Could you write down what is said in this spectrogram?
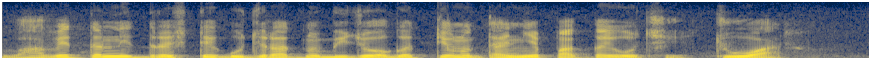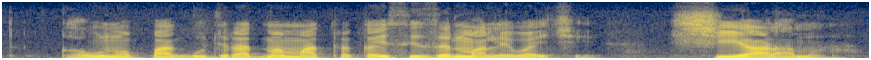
વાવેતરની દ્રષ્ટિએ ગુજરાતનો બીજો અગત્યનો ધાન્ય પાક કયો છે? જુવાર. ઘઉંનો પાક ગુજરાતમાં માત્ર કઈ સિઝનમાં લેવાય છે? શિયાળામાં.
